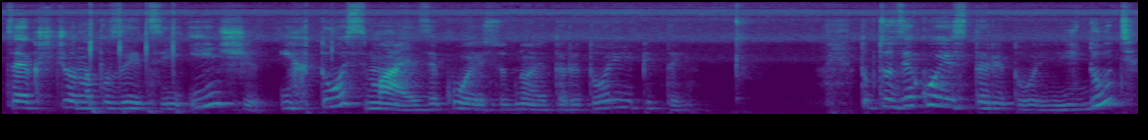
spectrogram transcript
це якщо на позиції інші, і хтось має з якоїсь одної території піти. Тобто з якоїсь території йдуть,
